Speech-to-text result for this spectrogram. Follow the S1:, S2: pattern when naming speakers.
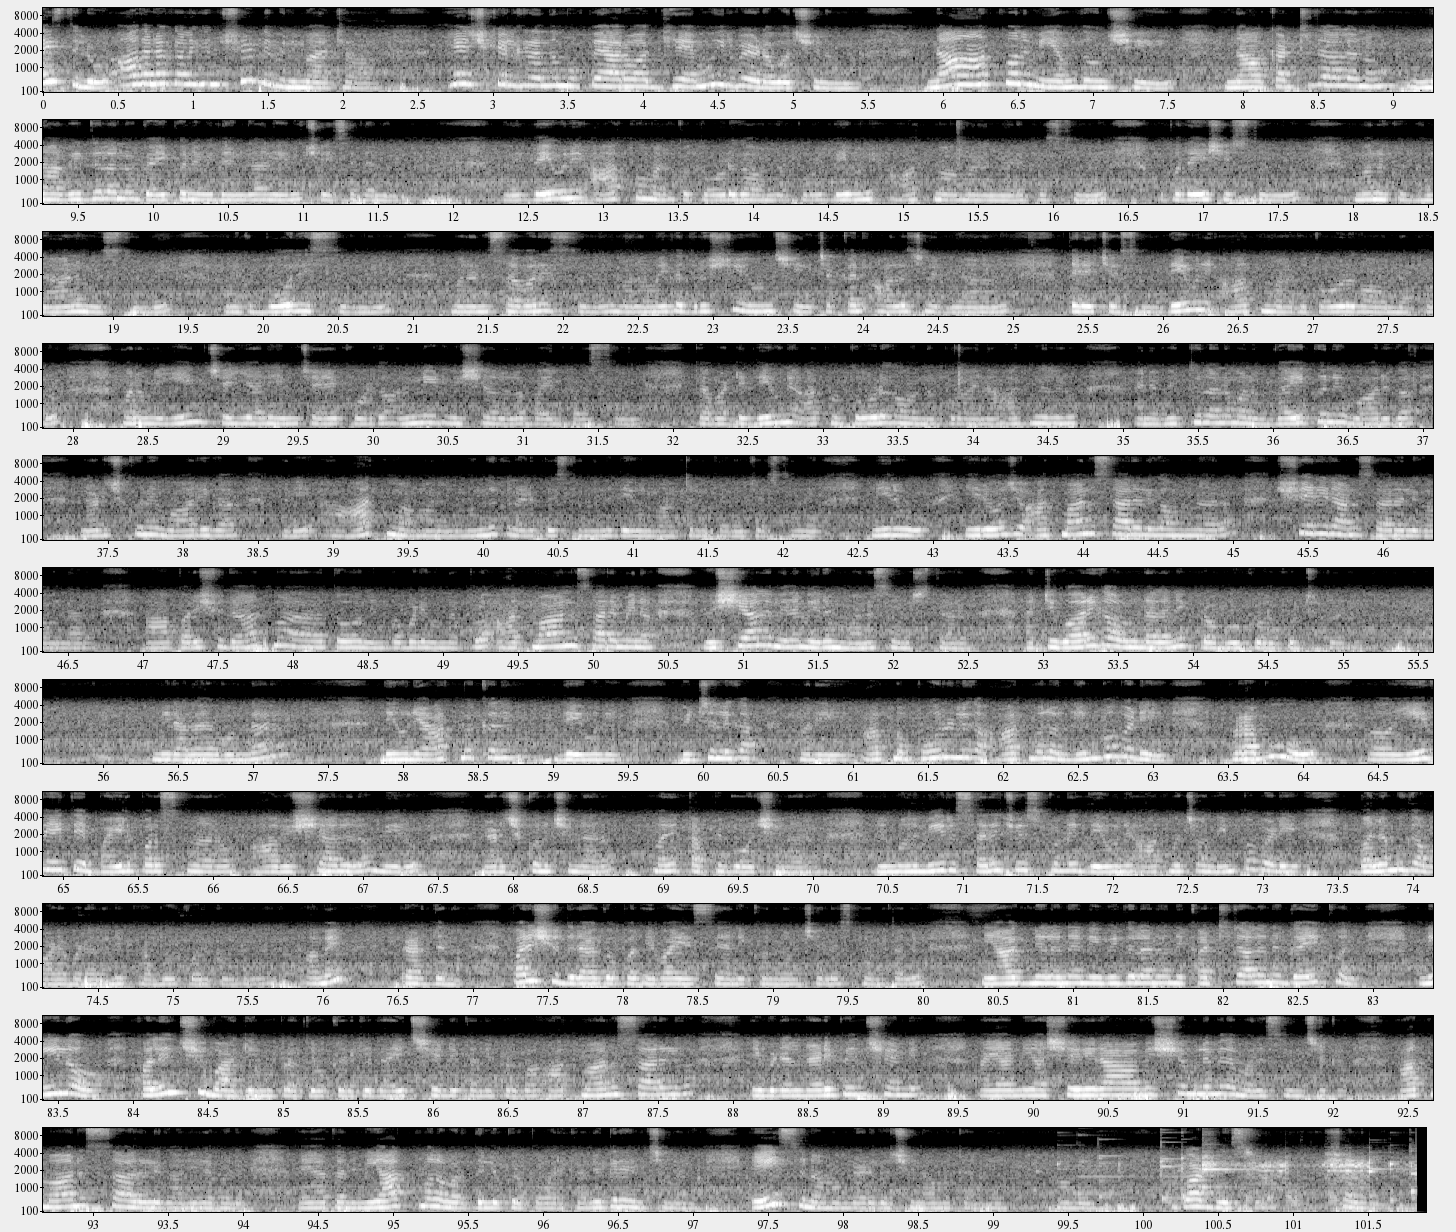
S1: క్రైస్తులు ఆదరణ కలిగించే దేవుని మాట. హెచ్కెల్ గ్రంథం ముప్పై ఆరో అధ్యాయము ఇరవై ఏడవ వచనము. నా ఆత్మను మీ అందుంచి నా కట్టడాలను నా విధులను గైకొనే విధంగా నేను చేసేదను. దేవుని ఆత్మ మనకు తోడుగా ఉన్నప్పుడు దేవుని ఆత్మ మనల్ని నడిపిస్తుంది ఉపదేశిస్తుంది మనకు జ్ఞానం ఇస్తుంది మనకు బోధిస్తుంది మనల్ని సవరిస్తుంది మన మీద దృష్టి ఉంచి చక్కని ఆలోచన జ్ఞానాన్ని తెలియచేస్తుంది. దేవుని ఆత్మ మనకు తోడుగా ఉన్నప్పుడు మనం ఏం చేయాలి ఏం చేయకూడదు అన్నిటి విషయాలలో బయలుపరుస్తుంది. కాబట్టి దేవుని ఆత్మ తోడుగా ఉన్నప్పుడు ఆయన ఆజ్ఞలను ఆయన విత్తులను మనం గైకునే వారుగా నడుచుకునే వారిగా మరి ఆ ఆత్మ మనల్ని ముందుకు నడిపిస్తుందని దేవుని వాక్యం తెలియజేస్తుంది. మీరు ఈరోజు ఆత్మానుసారులుగా ఉన్నారా? శరీరానుసారులుగా ఉన్నారా? ఆ పరిశుద్ధాత్మతో నింపబడి ఉన్నప్పుడు ఆత్మానుసారమైన విషయాల మీద మీరు మనసు ఉంచుతారు. అట్టి వారిగా ఉండాలని ప్రభు కోరుకుంటున్నాడు. మీరు అలా ఉన్నారు? దేవుని ఆత్మ కలిగి దేవుని బిడ్డలుగా మరి ఆత్మపూరులుగా ఆత్మలో నింపబడి ప్రభు ఏదైతే బయలుపరుస్తున్నారో ఆ విషయాలలో మీరు నడుచుకొనిచున్నారో మరి తప్పిపోచున్నారు. మిమ్మల్ని మీరు సరి చూసుకుని దేవుని ఆత్మతో నింపబడి బలముగా వాడబడాలని ప్రభు కోరుకుంటున్నారు ఆమె ప్రార్థన. పరిశుద్ధుడా గొప్ప దేవాయస్యాన్ని కొందం అని చెల్లిస్తున్నాం తను నీ ఆజ్ఞలను నీ విధులను నీ కట్టడాలను గైకొని నీలో ఫలించు భాగ్యము ప్రతి ఒక్కరికి దయచేయండి తన ప్రభు. ఆత్మానుసారులుగా నీ బిడ్డలు నడిపించండి. అయా నీ ఆ శరీర విషయముల మీద మనసు ఉంచక ఆత్మానుసారులుగా నిలబడి అయా తన నీ ఆత్మల వర్ధులు కృప వారికి అనుగ్రహించమని ఏ సునామం అడుగుచున్నాము తల్లి. God bless you. షలో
